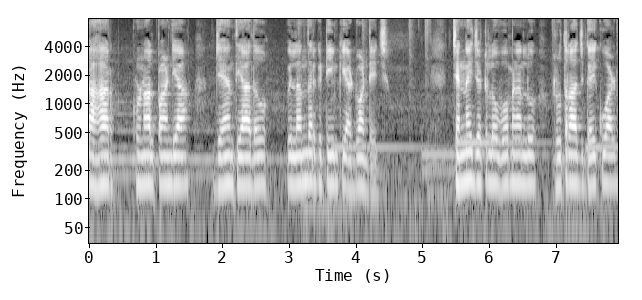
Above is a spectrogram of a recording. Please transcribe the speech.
చాహర్ కృణాల్ పాండ్యా జయంత్ యాదవ్ వీళ్ళందరికీ టీంకి అడ్వాంటేజ్. చెన్నై జట్టులో ఓపెనర్లు Ruturaj Gaikwad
